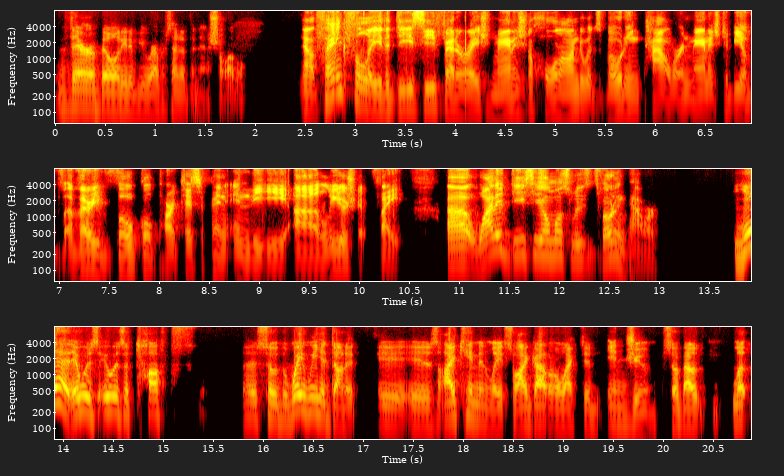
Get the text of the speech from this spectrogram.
their ability to be represented at the national level. Now, thankfully, the DC Federation managed to hold on to its voting power and managed to be a, a very vocal participant in the uh, leadership fight. Uh, why did DC almost lose its voting power? Yeah, it was it was a tough. Uh, so the way we had done it is, I came in late, so I got elected in June. So about little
